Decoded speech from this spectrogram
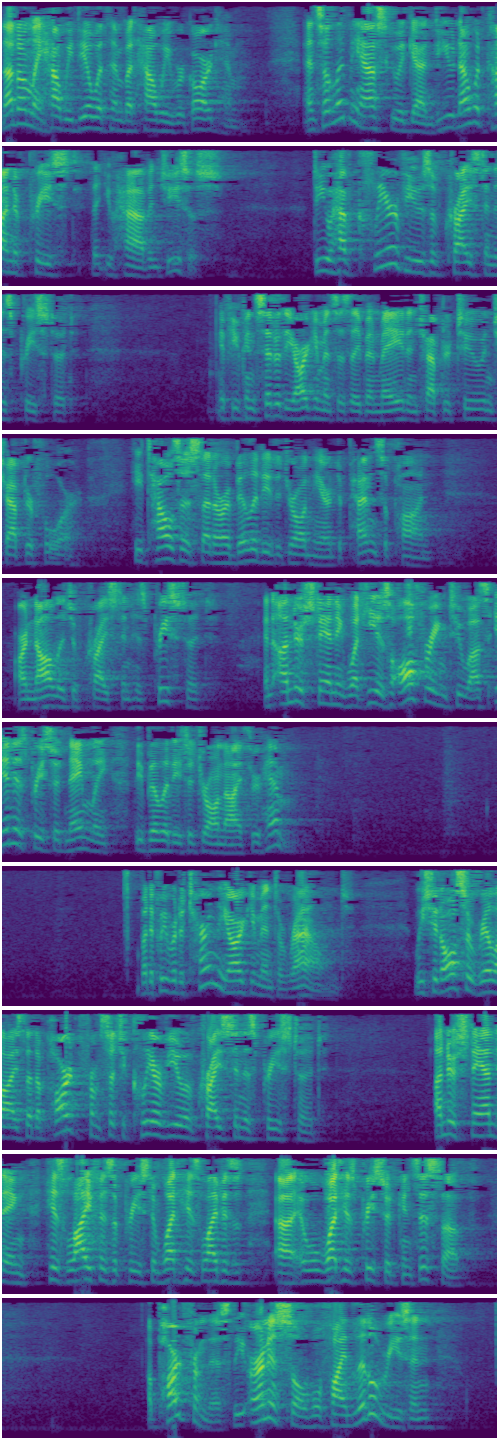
Not only how we deal with him, but how we regard him. And so let me ask you again do you know what kind of priest that you have in Jesus? Do you have clear views of Christ and his priesthood? If you consider the arguments as they've been made in chapter 2 and chapter 4, he tells us that our ability to draw near depends upon our knowledge of Christ and his priesthood and understanding what he is offering to us in his priesthood, namely the ability to draw nigh through him. But if we were to turn the argument around, we should also realize that apart from such a clear view of Christ and his priesthood, understanding his life as a priest and what his life is, uh, what his priesthood consists of. Apart from this, the earnest soul will find little reason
